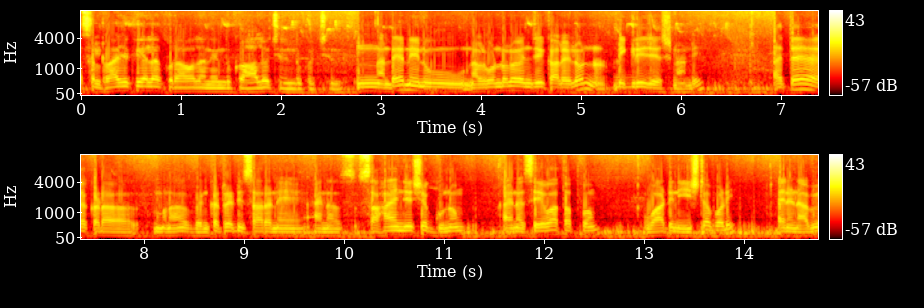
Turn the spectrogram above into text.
అసలు రాజకీయాలకు రావాలని ఎందుకు ఆలోచన ఎందుకు వచ్చింది? అంటే నేను నల్గొండలో ఎన్జీ కాలేజీలో డిగ్రీ చేసిన అండి. అయితే అక్కడ మన వెంకటరెడ్డి సార్ అనే ఆయన సహాయం చేసే గుణం ఆయన సేవాతత్వం వాటిని ఇష్టపడి ఆయన అభి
